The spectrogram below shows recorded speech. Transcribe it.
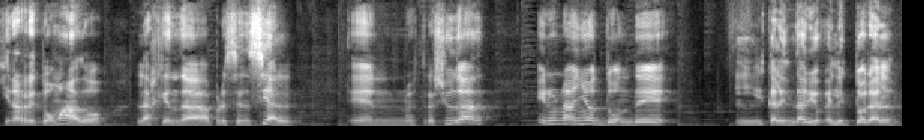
quien ha retomado la agenda presencial en nuestra ciudad en un año donde el calendario electoral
